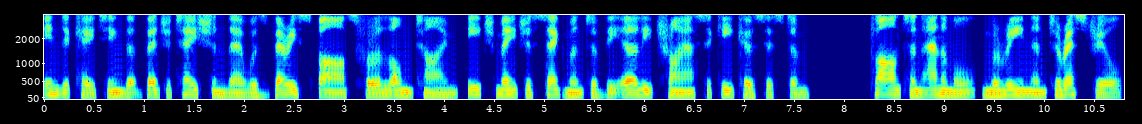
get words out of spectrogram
indicating that vegetation there was very sparse for a long time. Each major segment of the early Triassic ecosystem plant and animal, marine and terrestrial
